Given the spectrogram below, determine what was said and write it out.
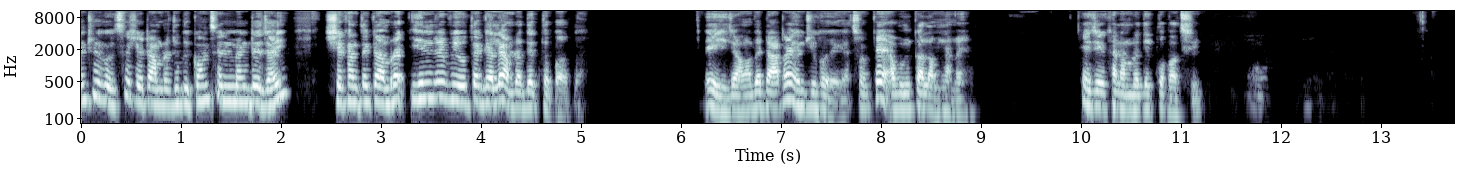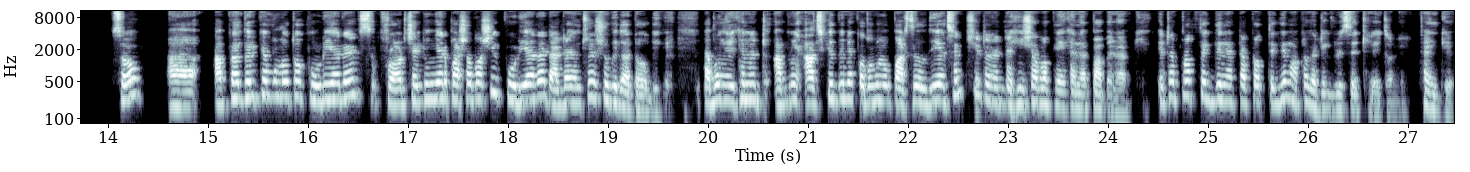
এন্ট্রি হয়েছে সেটা আমরা যদি কনসাইনমেন্ট এ যাই, সেখান থেকে আমরা ইন রিভিউ তে গেলে আমরা দেখতে পারব। এই যে আমাদের ডাটা এন্ট্রি হয়ে গেছে। ওকে? আবুল কালাম নামে। এই যে এখানে আমরা দেখতে পাচ্ছি। সো আপনাদেরকে মূলত কুরিয়ারের ফ্রড চেকিং এর পাশাপাশি কুরিয়ারে ডাটা এন্ট্রির সুবিধাটাও দিবে। এবং এখানে আপনি আজকের দিনে কতগুলো পার্সেল দিয়েছেন, সেটার একটা হিসাব আপনি এখানে পাবেন আরকি। এটা প্রত্যেক দিন একটা প্রত্যেকদিন অটোমেটিক রিসেট হয়ে যাবে। Thank you.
